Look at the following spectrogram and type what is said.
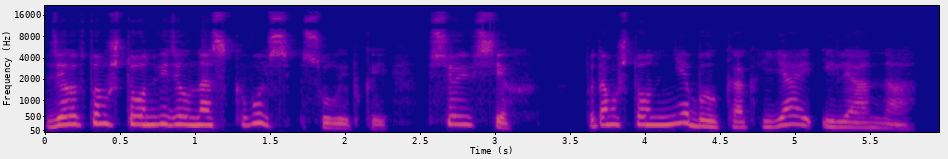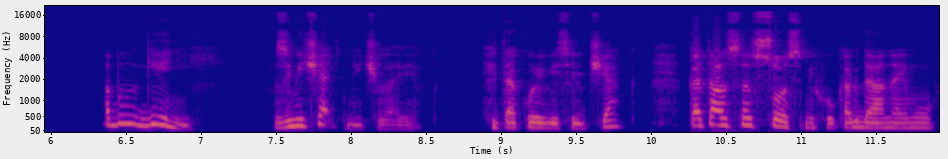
Дело в том, что он видел насквозь с улыбкой все и всех, потому что он не был как я или она, а был гений, замечательный человек. И такой весельчак катался со смеху, когда она ему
